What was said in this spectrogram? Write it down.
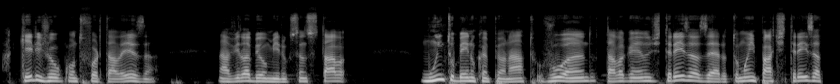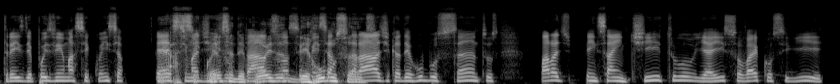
Aquele jogo contra o Fortaleza, na Vila Belmiro, que o Santos estava muito bem no campeonato, voando, tava ganhando de 3 a 0 tomou um empate 3 a 3 depois vem uma sequência É, péssima de sequência resultados, depois uma derruba sequência o Santos. trágica, derruba o Santos, para de pensar em título e aí só vai conseguir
